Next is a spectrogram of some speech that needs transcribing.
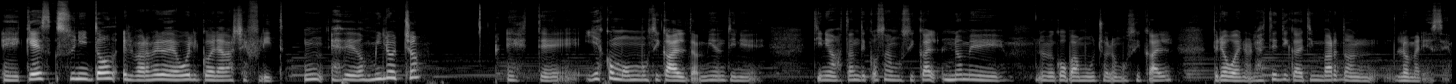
eh, que es Sweeney Todd, el barbero diabólico de la calle Fleet. Mm, es de 2008 este, y es como un musical también, tiene, tiene bastante cosa musical. No me, no me copa mucho lo musical, pero bueno, la estética de Tim Burton lo merece.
